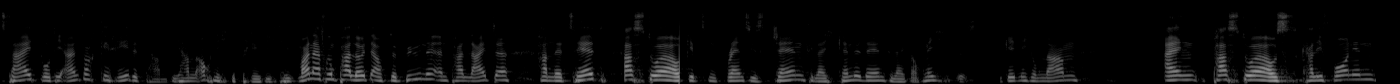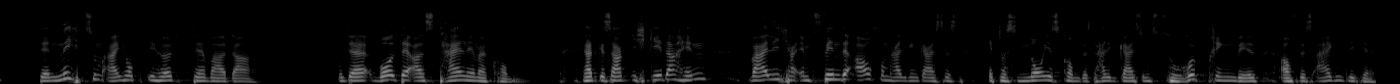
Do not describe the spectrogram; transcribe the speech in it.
Zeit, wo die einfach geredet haben. Die haben auch nicht gepredigt. Die waren einfach ein paar Leute auf der Bühne, ein paar Leiter haben erzählt. Pastor, gibt es einen Francis Chan, vielleicht kennt ihr den, vielleicht auch nicht. Es geht nicht um Namen. Ein Pastor aus Kalifornien, der nicht zum IHOP gehört, der war da. Und der wollte als Teilnehmer kommen. Er hat gesagt, ich gehe dahin, weil ich empfinde auch vom Heiligen Geist, dass etwas Neues kommt, dass der Heilige Geist uns zurückbringen will auf das Eigentliche.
